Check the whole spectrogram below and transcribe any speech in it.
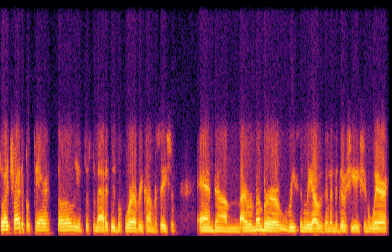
So I try to prepare thoroughly and systematically before every conversation. And um, I remember recently I was in a negotiation where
